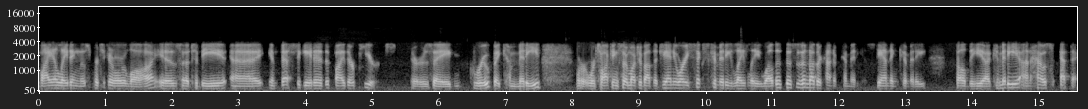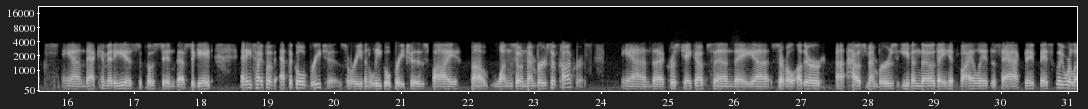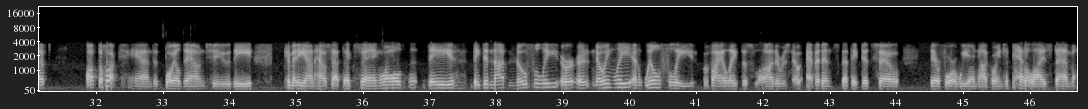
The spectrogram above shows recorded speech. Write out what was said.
violating this particular law is uh, to be uh, investigated by their peers. There's a group, a committee we're, we're talking so much about the January 6th committee lately. Well, this, this is another kind of committee, a standing committee called the uh, Committee on House Ethics. And that committee is supposed to investigate any type of ethical breaches or even legal breaches by uh, one's own members of Congress. And uh, Chris Jacobs and a, uh, several other uh, House members, even though they had violated this act, they basically were left off the hook. And it boiled down to the Committee on House Ethics saying, well, they they did not knowfully or, or knowingly and willfully violate this law. There was no evidence that they did so. Therefore, we are not going to penalize them,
